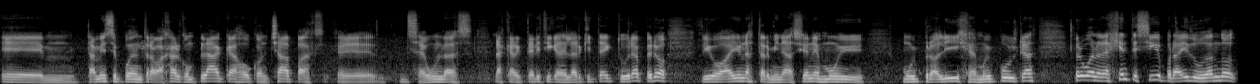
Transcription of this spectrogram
Eh, también se pueden trabajar con placas o con chapas eh, según las, las características de la arquitectura, pero digo, hay unas terminaciones muy, muy prolijas, muy pulcras. Pero bueno, la gente sigue por ahí dudando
